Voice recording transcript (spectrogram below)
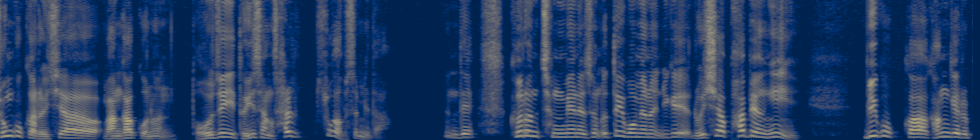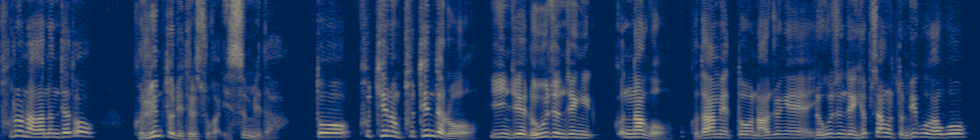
중국과 러시아만 갖고는 도저히 더 이상 살 수가 없습니다. 그런데 그런 측면에서는 어떻게 보면은 이게 러시아 파병이 미국과 관계를 풀어나가는데도 걸림돌이 될 수가 있습니다. 또 푸틴은 푸틴대로 이 이제 러우 전쟁이 끝나고 그 다음에 또 나중에 러우 전쟁 협상을 또 미국하고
